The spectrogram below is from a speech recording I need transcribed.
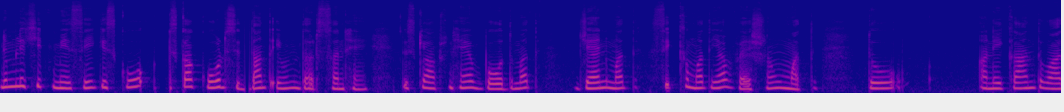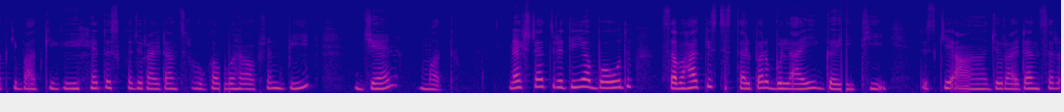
निम्नलिखित में से किसको, किसका कोड सिद्धांत एवं दर्शन है? तो इसके ऑप्शन है बौद्ध मत, जैन मत, सिख मत या वैष्णव मत। तो अनेकांतवाद की बात की गई है तो इसका जो राइट आंसर होगा वह है ऑप्शन बी जैन मत। नेक्स्ट है तृतीय, बौद्ध सभा किस स्थल पर बुलाई गई थी? तो इसके जो राइट आंसर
